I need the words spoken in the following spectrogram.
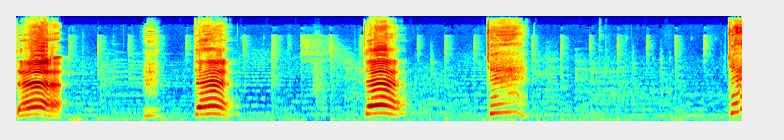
แจ้แจ้แจ้แจ้แจ้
